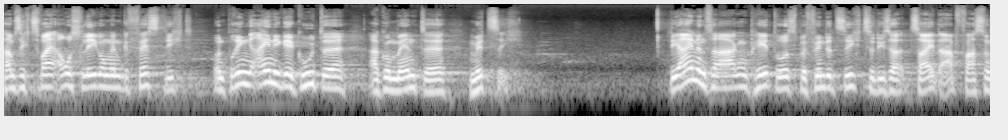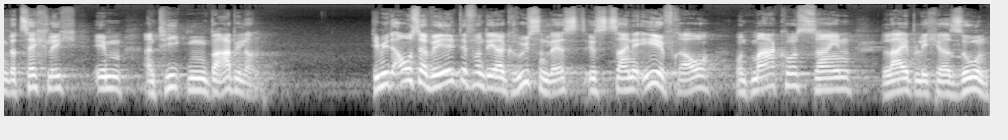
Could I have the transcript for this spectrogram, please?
haben sich zwei Auslegungen gefestigt und bringen einige gute Argumente mit sich. Die einen sagen, Petrus befindet sich zu dieser Zeit der Abfassung tatsächlich im antiken Babylon. Die mit Auserwählte, von der er grüßen lässt, ist seine Ehefrau und Markus sein leiblicher Sohn.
